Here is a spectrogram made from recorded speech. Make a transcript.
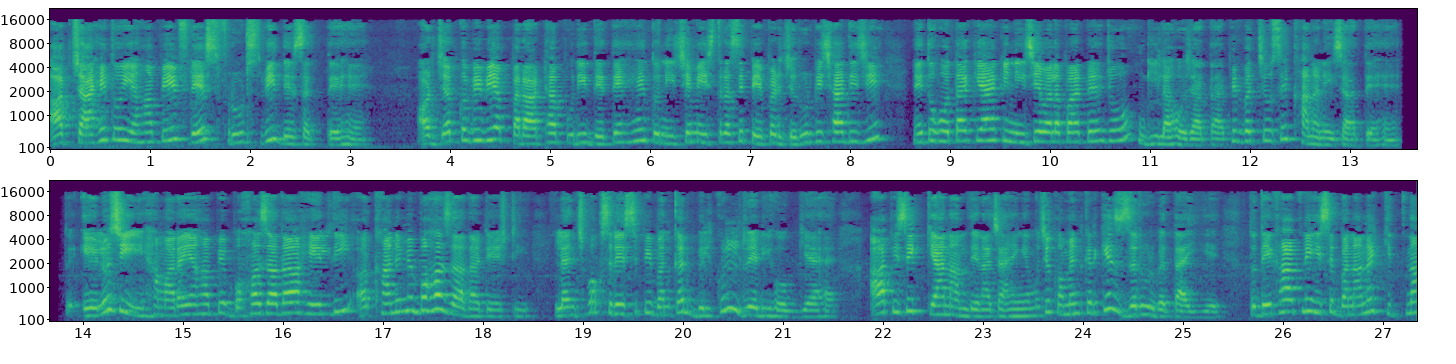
आप चाहें तो यहाँ पे फ्रेश फ्रूट्स भी दे सकते हैं। और जब कभी भी आप पराठा पूरी देते हैं तो नीचे में इस तरह से पेपर ज़रूर बिछा दीजिए। नहीं तो होता क्या है कि नीचे वाला पार्ट है जो गीला हो जाता है, फिर बच्चे उसे खाना नहीं चाहते हैं। तो एलो जी, हमारा यहाँ पे बहुत ज़्यादा हेल्दी और खाने में बहुत ज़्यादा टेस्टी लंच बॉक्स रेसिपी बनकर बिल्कुल रेडी हो गया है। आप इसे क्या नाम देना चाहेंगे, मुझे कमेंट करके ज़रूर बताइए। तो देखा आपने, इसे बनाना कितना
